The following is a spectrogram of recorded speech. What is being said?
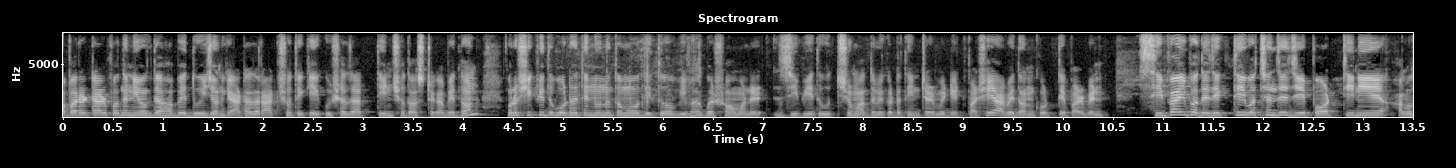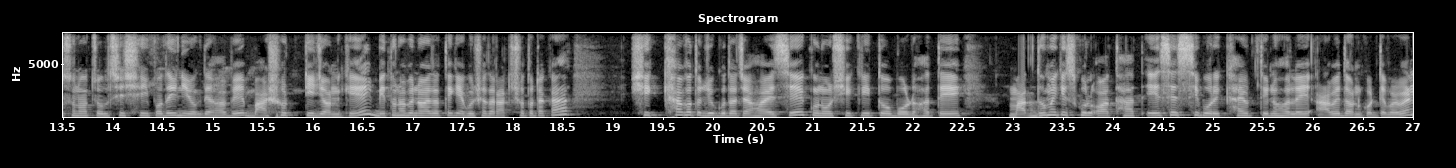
অপারেটর পদে নিয়োগ দেওয়া হবে দুইজনকে আট হাজার আটশো থেকে একুশ হাজার তিনশো দশ টাকা বেতন। কোনো স্বীকৃত বোর্ড হতে ন্যূনতম দ্বিতীয় বিভাগ বা সমানের জিপিএতে উচ্চ মাধ্যমিক অর্থাৎ ইন্টারমিডিয়েট পাশে আবেদন করতে পারবেন। সিপাহী পদে দেখতেই পাচ্ছেন যে যে পদটি নিয়ে আলোচনা চলছে, সেই পদেই নিয়োগ দেওয়া হবে। বাষট্টি জনকে, বেতন হবে নয় হাজার থেকে একুশ হাজার আটশত টাকা। শিক্ষাগত যোগ্যতা চাওয়া হয়েছে, কোনো স্বীকৃত বোর্ড হতে মাধ্যমিক স্কুল অর্থাৎ এসএসসি পরীক্ষায় উত্তীর্ণ হলে আবেদন করতে পারবেন।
